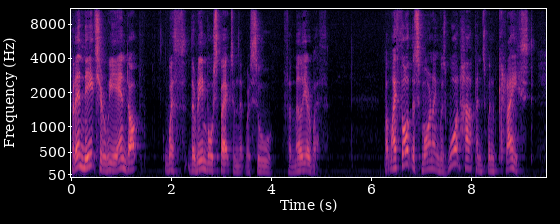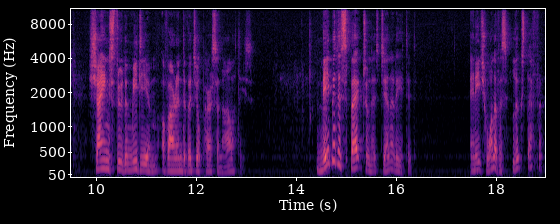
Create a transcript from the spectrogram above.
but in nature, we end up with the rainbow spectrum that we're so familiar with. But my thought this morning was what happens when Christ shines through the medium of our individual personalities? Maybe the spectrum that's generated in each one of us looks different.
